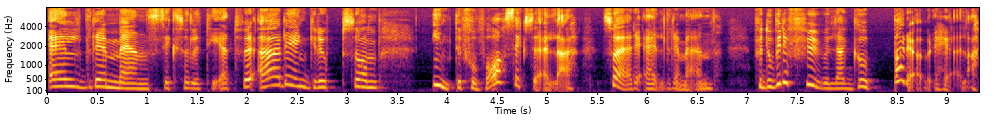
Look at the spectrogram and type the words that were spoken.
äldre mäns sexualitet. För är det en grupp som inte får vara sexuella så är det äldre män. För då blir det fula gubbar över det hela.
